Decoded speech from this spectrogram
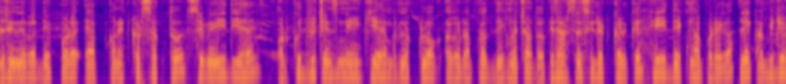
जैसे कि देख पा रहे हो ऐप कनेक्ट कर सकते हो। सिर्फ़ यही दिया है और कुछ भी चेंज नहीं किया है। मतलब क्लॉक अगर अपना देखना चाहते हो इधर से सिलेक्ट करके ही देखना पड़ेगा। लेकिन अभी जो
